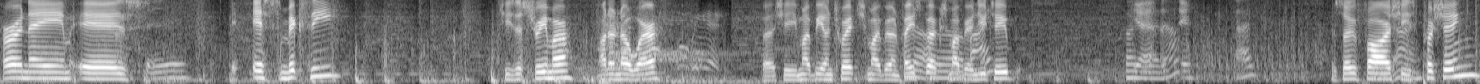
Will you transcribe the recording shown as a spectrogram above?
Her name is Ismixi. She's a streamer. I don't know where. But she might be on Twitch, she might be on Facebook, she might be on. YouTube. Going Yeah, I see. out. So, so far, Oh, she's pushing.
